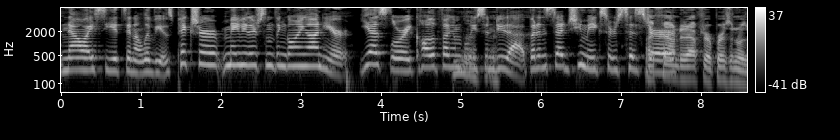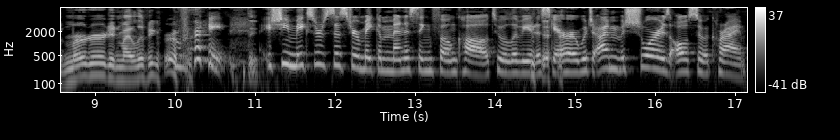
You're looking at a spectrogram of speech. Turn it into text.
Now I see it's in Olivia's picture. Maybe there's something going on here. Yes, Lori, call the fucking police and do that. But instead, she makes her sister. I found it after a person was murdered in my living room. Right. She makes her sister make a menacing phone call to Olivia to scare her, which I'm sure is also a crime.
